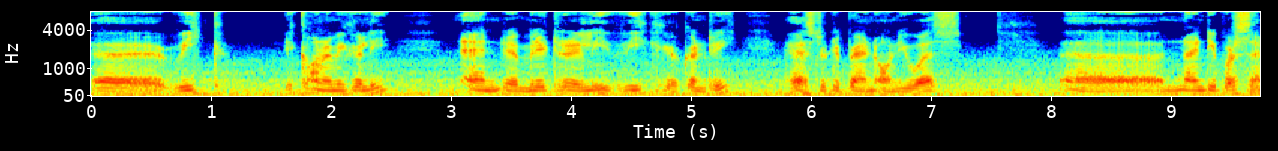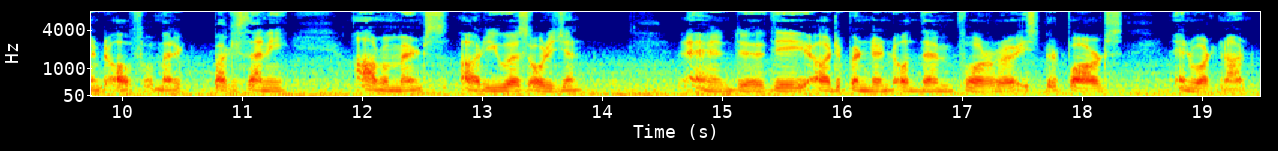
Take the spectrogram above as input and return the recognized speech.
uh, weak economically and uh, militarily weak country has to depend on US. Uh, 90% of Pakistani armaments are US origin and uh, they are dependent on them for uh, spare parts and whatnot.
